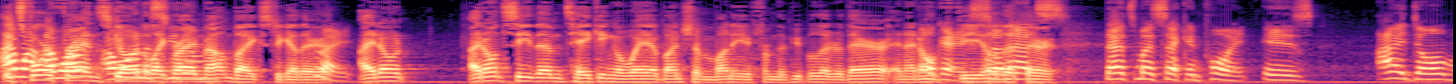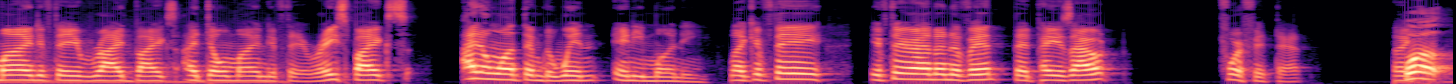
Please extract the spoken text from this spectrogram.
wa- four I friends going wanna like ride them- mountain bikes together. Right. I don't. I don't see them taking away a bunch of money from the people that are there, and I don't okay, feel so that they're. that's my second point. Is I don't mind if they ride bikes. I don't mind if they race bikes. I don't want them to win any money. Like if they if they're at an event that pays out, forfeit that. Like, Well,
